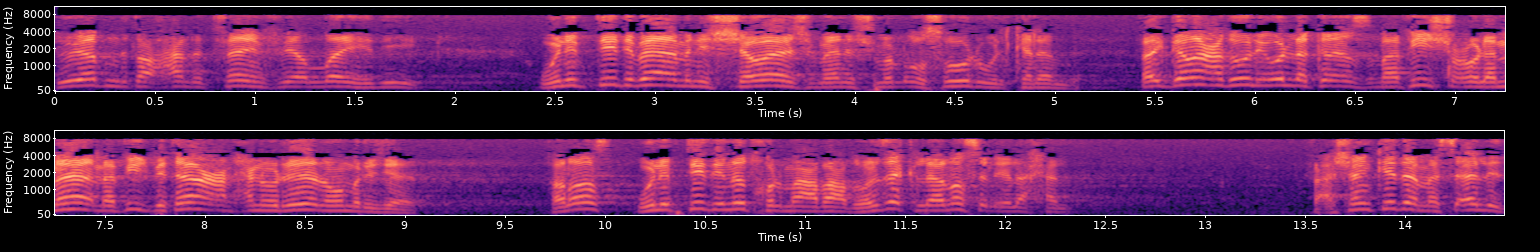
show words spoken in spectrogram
يا ابني طب هنتفاهم فيها الله يهديك. ونبتدي بقى من الشواش مش من الأصول والكلام ده. فالجماعة دول يقول لك ما فيش علماء ما فيش بتاع نحن رجال هم رجال. خلاص؟ ونبتدي ندخل مع بعض ولذلك لا نصل إلى حل. فعشان كده مسألة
